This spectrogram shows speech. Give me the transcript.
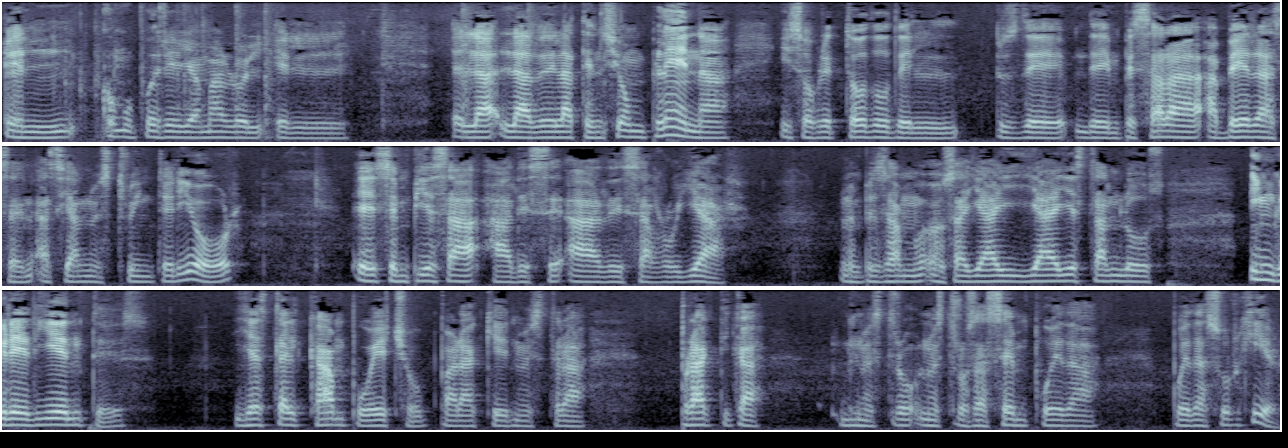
el, ¿cómo podría llamarlo? El, la, de la atención plena y sobre todo del, pues de, de empezar a, ver hacia, nuestro interior, eh, se empieza a, a, desarrollar. Lo empezamos, o sea, ya, ya ahí están los ingredientes, ya está el campo hecho para que nuestra práctica, nuestro, nuestro pueda, pueda surgir.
